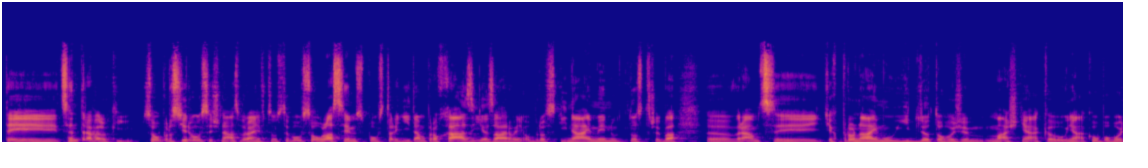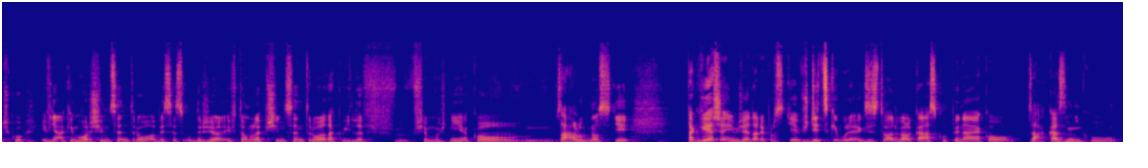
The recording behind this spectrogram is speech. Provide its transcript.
ty centra velký jsou prostě dvousečná zbraň, v tom s tebou souhlasím, spousta lidí tam prochází a zároveň obrovský nájmy, nutnost třeba eh, v rámci těch pronájmů jít do toho, že máš nějakou, nějakou pobočku i v nějakém horším centru, aby ses udržel i v tom lepším centru a takovýhle vš- všemožný jako záludnosti. Tak věřím, že tady prostě vždycky bude existovat velká skupina jako zákazníků,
